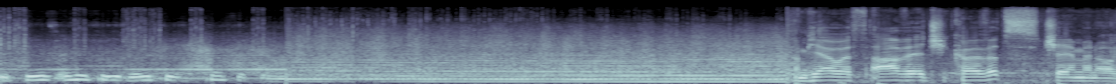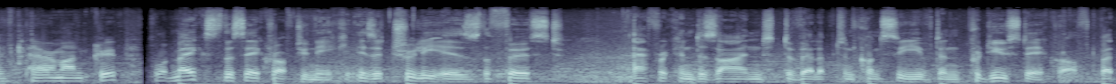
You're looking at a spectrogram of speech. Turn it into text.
Which means everything's working perfectly. I'm here with Ivor Ichikowitz, chairman of Paramount Group. What makes this aircraft unique is it truly is the first African designed, developed, and conceived and produced aircraft. But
